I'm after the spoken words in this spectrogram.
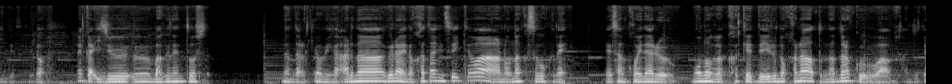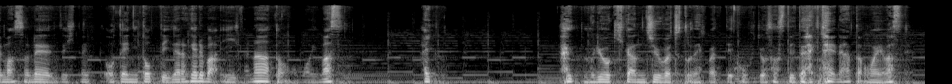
いんですけど、なんか移住、うん、漠然とし、なんだろう、興味があるなぐらいの方については、あの、なんかすごくね、参考になるものが書けているのかなと、なんとなくは感じてますので、ぜひ、お手に取っていただければいいかなと思います。はい。はい。無料期間中はちょっとね、こうやって告知をさせていただきたいなと思います。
